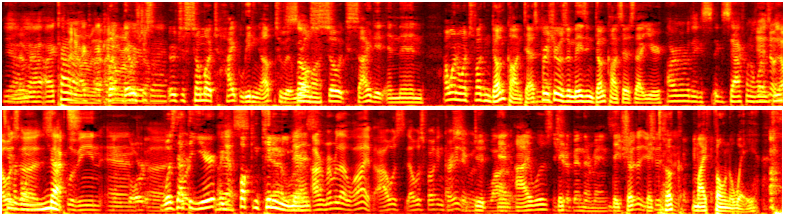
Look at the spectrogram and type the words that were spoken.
yeah, yeah. I kind of. do I, I. I But there was just you're there was just so much hype leading up to it. So we were all much. so excited and then I want to watch fucking dunk contest. Pretty Yeah. sure it was an amazing dunk contest that year. I remember the ex- exact one it Yeah, was. no, Me and that Tim was were uh, going Zach nuts. LaVine and Gordon. uh, was that the year? Are you fucking kidding Yeah, me, man? I remember that live. I was that was fucking That crazy. shit was Dude, wild. and I was You they should have been there, man. they You took you they took my phone away.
